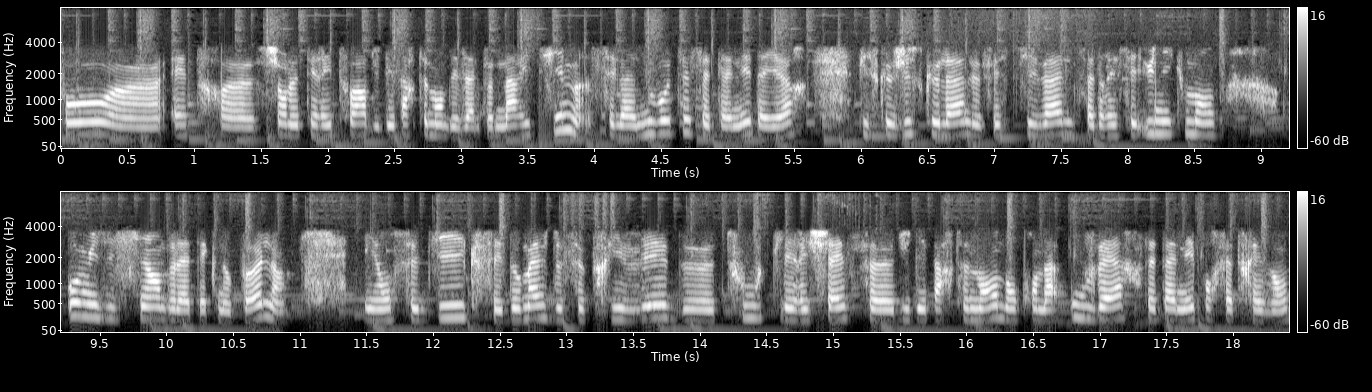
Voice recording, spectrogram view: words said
faut euh, être euh, sur le territoire du département des Alpes-Maritimes. C'est la nouveauté cette année d'ailleurs, puisque jusque-là, le festival s'adressait uniquement aux musiciens de la Technopole. Et on se dit que c'est dommage de se priver de toutes les richesses euh, du département. Donc on a ouvert cette année pour cette raison,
